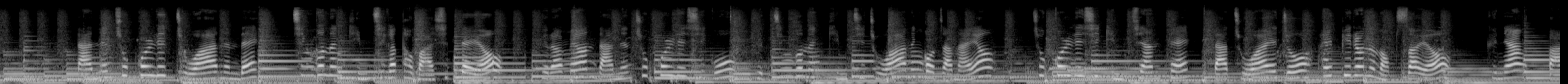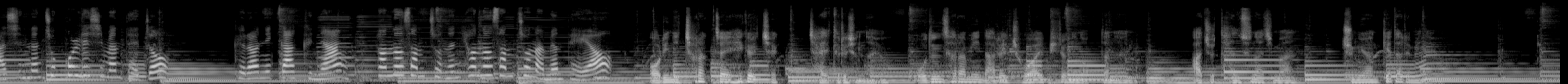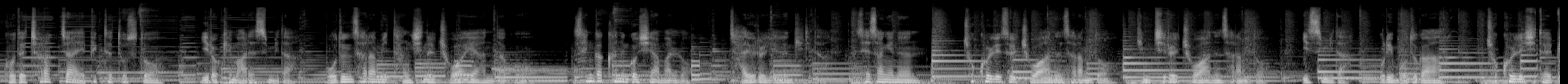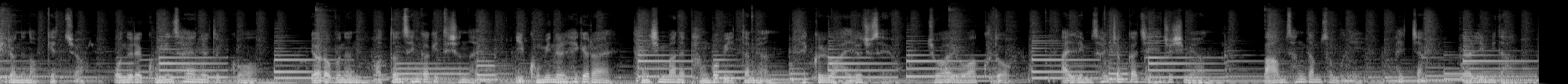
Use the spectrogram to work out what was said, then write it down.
나는 초콜릿 좋아하는데 친구는 김치가 더 맛있대요. 그러면 나는 초콜릿이고 그 친구는 김치 좋아하는 거잖아요. 초콜릿이 김치한테 나 좋아해줘 할 필요는 없어요. 그냥 맛있는 초콜릿이면 되죠. 그러니까 그냥 현우 삼촌은 현우 삼촌 하면 돼요. 어린이 철학자의 해결책 잘 들으셨나요? 모든 사람이 나를 좋아할 필요는 없다는 아주 단순하지만 중요한 깨달음이네요. 고대 철학자 에픽테토스도 이렇게 말했습니다. 모든 사람이 당신을 좋아해야 한다고 생각하는 것이야말로 자유를 잃는 길이다. 세상에는 초콜릿을 좋아하는 사람도 김치를 좋아하는 사람도 있습니다. 우리 모두가 초콜릿이 될 필요는 없겠죠. 오늘의 고민 사연을 듣고 여러분은 어떤 생각이 드셨나요? 이 고민을 해결할 당신만의 방법이 있다면 댓글로 알려주세요. 좋아요와 구독, 알림 설정까지 해주시면 마음 상담소 문이 활짝 열립니다.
